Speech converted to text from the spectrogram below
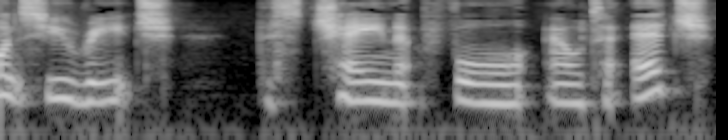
Once you reach this chain four outer edge,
